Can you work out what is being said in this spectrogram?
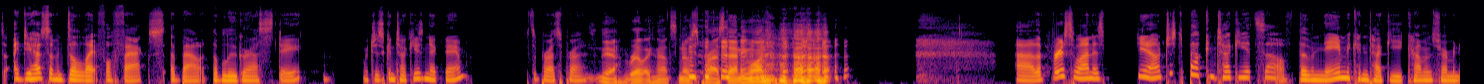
So I do have some delightful facts about the bluegrass state, which is Kentucky's nickname. Surprise, surprise. Yeah, really. That's no surprise to anyone. uh, the first one is, you know, just about Kentucky itself. The name Kentucky comes from an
